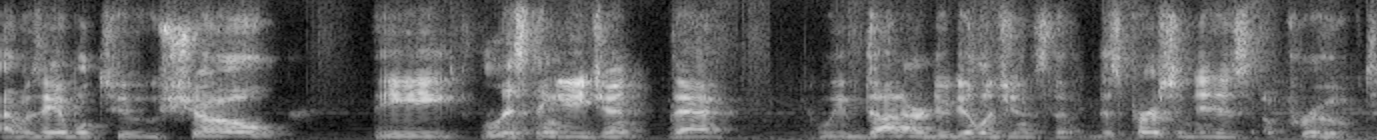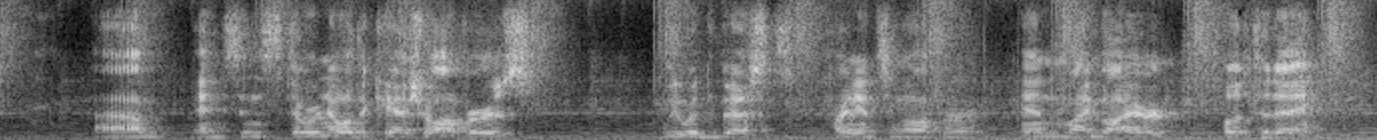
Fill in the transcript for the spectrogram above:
I was able to show the listing agent that we've done our due diligence, that this person is approved. Um, and since there were no other cash offers, we were the best financing offer, and my buyer closed today.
